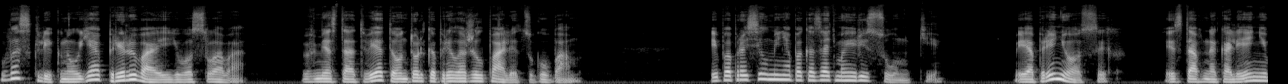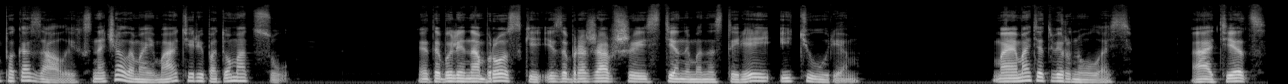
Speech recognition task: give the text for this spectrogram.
Воскликнул я, прерывая его слова. Вместо ответа он только приложил палец к губам и попросил меня показать мои рисунки. Я принес их и, став на колени, показал их сначала моей матери, потом отцу. Это были наброски, изображавшие стены монастырей и тюрем. Моя мать отвернулась, а отец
